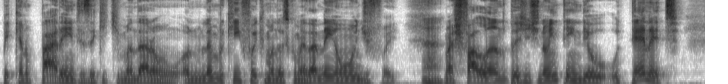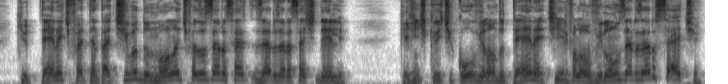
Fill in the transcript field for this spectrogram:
pequeno parêntese aqui que mandaram. Eu não lembro quem foi que mandou esse comentário, nem onde foi. que. É. Mas falando pra gente não entender o, o Tenet, que o Tenet foi a tentativa do Nolan de fazer o 07, 007 dele. Que a gente criticou o vilão do Tenet e ele falou, vilão 007.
